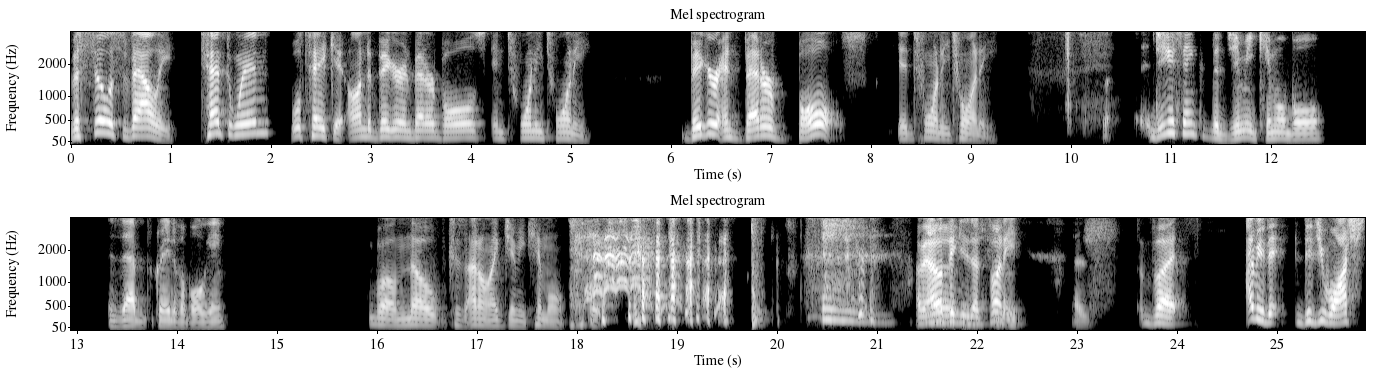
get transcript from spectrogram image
Vasilis Valley, 10th win. We'll take it on to bigger and better bowls in 2020. Bigger and better bowls in 2020. Do you think the Jimmy Kimmel Bowl is that great of a bowl game? Well, no, because I don't like Jimmy Kimmel. I mean, I don't think he's that funny. But I mean, did you watch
